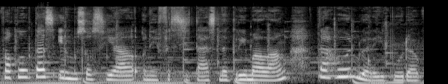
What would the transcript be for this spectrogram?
Fakultas Ilmu Sosial Universitas Negeri Malang tahun 2021.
